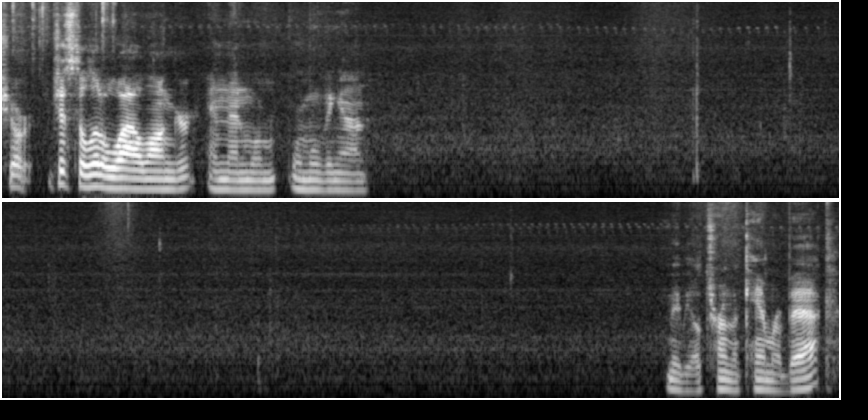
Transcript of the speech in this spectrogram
Short, just a little while longer, and then we're, we're moving on. Maybe I'll turn the camera back.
